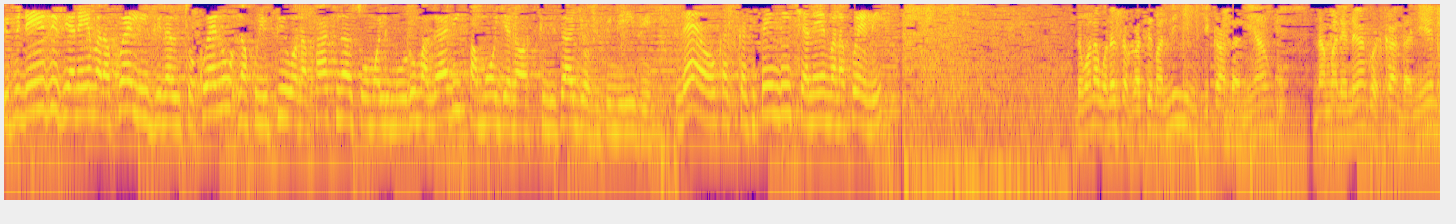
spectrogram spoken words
vipindi hivi vya neema na kweli vinaletwa kwenu na kulipiwa na ptns wa mwalimu huruma gadi pamoja na wasikilizaji wa vipindi hivi. Leo katika kipindi cha neema na kweli ndomana bwana akasema ninyi mkikaa ndani yangu na maneno yangu yakikaa ndani yenu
